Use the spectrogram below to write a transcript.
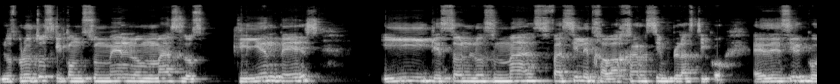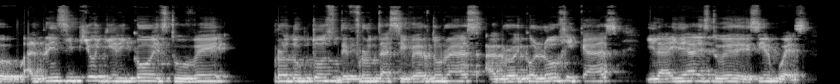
los productos que consumen lo más los clientes y que son los más fáciles de trabajar sin plástico. Es decir, al principio Jericho estuve productos de frutas y verduras agroecológicas y la idea estuve de decir, pues,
